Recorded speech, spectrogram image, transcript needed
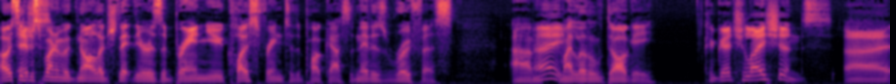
I also just want to acknowledge that there is a brand new close friend to the podcast, and that is Rufus, um, Hey. my little doggy. Congratulations. Uh,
